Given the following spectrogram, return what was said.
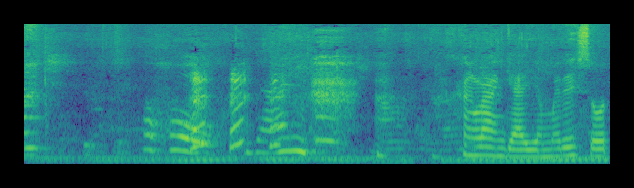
นโอ้โหยายข้างล่างยายยังไม่ได้ซด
